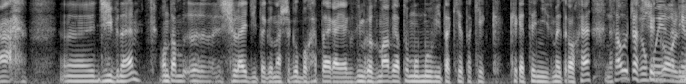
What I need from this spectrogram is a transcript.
ach, e, dziwne. On tam e, śledzi tego naszego bohatera, jak z nim rozmawia, to mu mówi takie, takie kretynizmy trochę. Znaczy, cały czas się goli.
